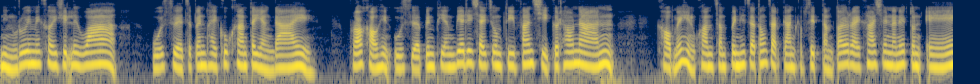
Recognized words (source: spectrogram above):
หนิงรุ่ยไม่เคยคิดเลยว่า อูเสือจะเป็นภัยคุกคามแต่อย่างใด เพราะเขาเห็นอูเสือเป็นเพียงเบี้ยที่ใช้โจมตีฟ้านฉีกก็เท่านั้น เขาไม่เห็นความจำเป็นที่จะต้องจัดการกับสิทธิ์ต่ำต้อยไร้ค่าเช่นนั้นในตนเอง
